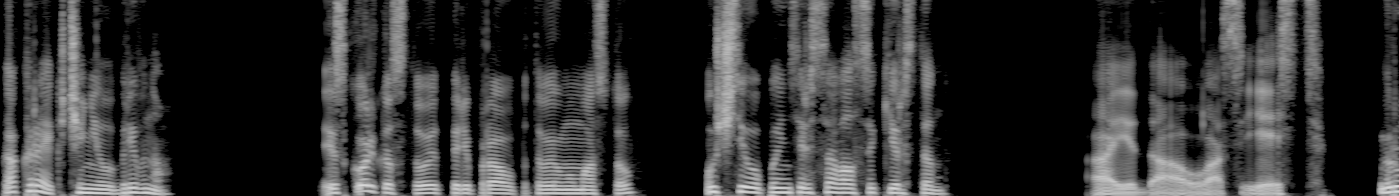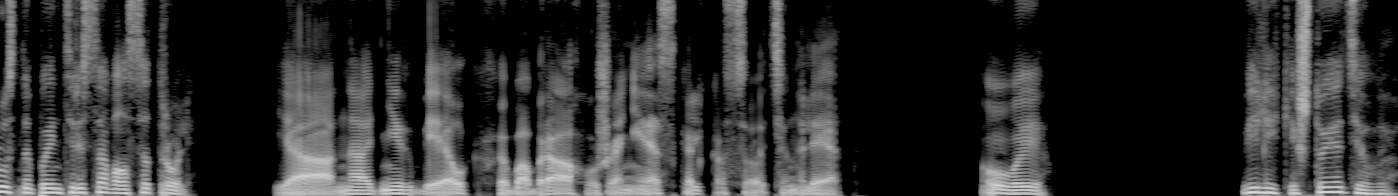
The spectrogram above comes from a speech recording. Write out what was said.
как Рейк чинил бревно. «И сколько стоит переправа по твоему мосту?» Учтиво поинтересовался Кирстен. «А еда у вас есть?» Грустно поинтересовался тролль. «Я на одних белках и бобрах уже несколько сотен лет». «Увы». «Великий, что я делаю?»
